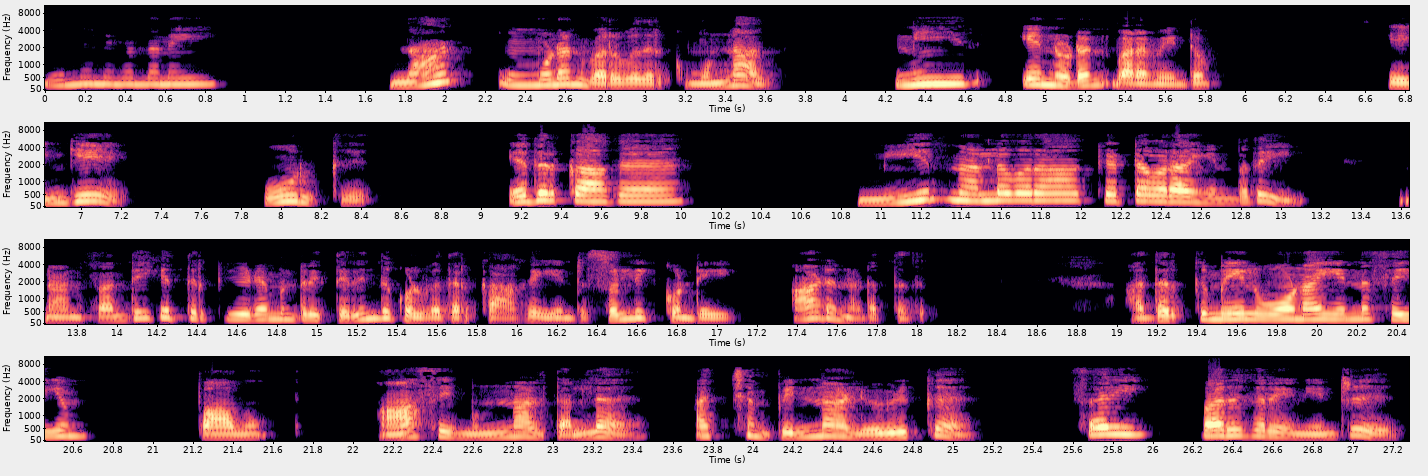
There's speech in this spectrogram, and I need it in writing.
என்ன நிபந்தனை? நான் உம்முடன் வருவதற்கு முன்னால் நீர் என்னுடன் வர வேண்டும் எங்கே? ஊருக்கு. எதற்காக? நீர் நல்லவரா கெட்டவரா என்பதை நான் சந்தேகத்திற்கு இடமின்றி தெரிந்து கொள்வதற்காக என்று சொல்லிக்கொண்டே ஆடு நடத்தது. அதற்கு மேல் ஓனாய் என்ன செய்யும்? பாவம். ஆசை முன்னால் தள்ள அச்சம் பின்னால் இழுக்க சரி வருகிறேன் என்று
